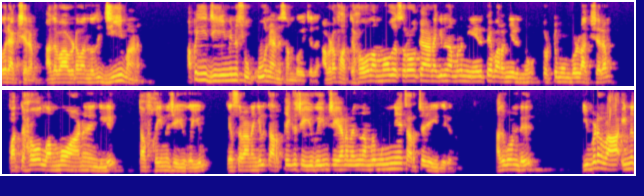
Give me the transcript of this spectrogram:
ഒരക്ഷരം അഥവാ അവിടെ വന്നത് ജീമാണ്. അപ്പൊ ഈ ജീമിന് സുക്കൂനാണ് സംഭവിച്ചത്. അവിടെ ഫത്തഹോ ലമ്മോ കസറോ ഒക്കെ ആണെങ്കിൽ നമ്മൾ നേരത്തെ പറഞ്ഞിരുന്നു തൊട്ട് മുമ്പുള്ള അക്ഷരം ഫത്തഹോ ലമ്മോ ആണ് എങ്കിൽ തഫീമ് ചെയ്യുകയും കെസറാണെങ്കിൽ തർത്തീക്ക് ചെയ്യുകയും ചെയ്യണമെന്ന് നമ്മൾ മുന്നേ ചർച്ച ചെയ്തിരുന്നു. അതുകൊണ്ട് ഇവിടെ റായിന്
